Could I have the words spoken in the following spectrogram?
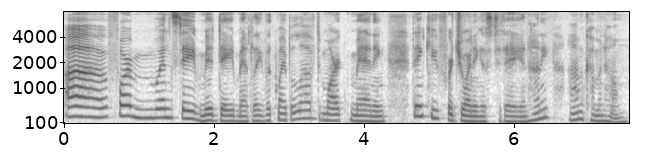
Uh, for Wednesday midday medley with my beloved Mark Manning. Thank you for joining us today. And honey, I'm coming home.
